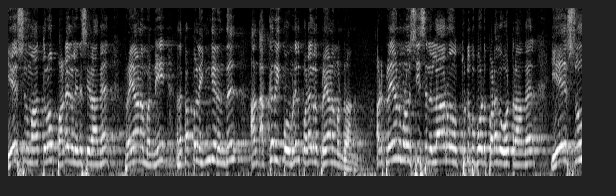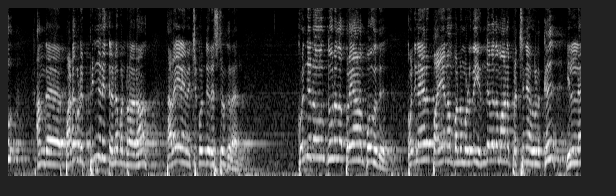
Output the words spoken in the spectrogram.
இயேசு மாத்திரம் படகுல என்ன செய்றாங்க? பிரயாணம் பண்ணி அந்த கப்பல் இங்கிருந்து அந்த அக்கறைக்கு போக முடியாது படகுல பிரயாணம் பண்றாங்க. அப்படி பிரயாணம் பண்ண சீசர் எல்லாரும் துடுப்பு போட்டு படகை ஓட்டுறாங்க. இயேசு அந்த படகுடைய பின்னணித்தில் என்ன பண்றாராம் தலையணை வச்சு கொஞ்சம் ரெஸ்ட் இருக்கிறாரு கொஞ்ச நூ- தூரம் தான் பிரயாணம் போகுது. கொஞ்ச நேரம் பயணம் பண்ணும் பொழுது எந்த விதமான பிரச்சனை அவர்களுக்கு இல்லை.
